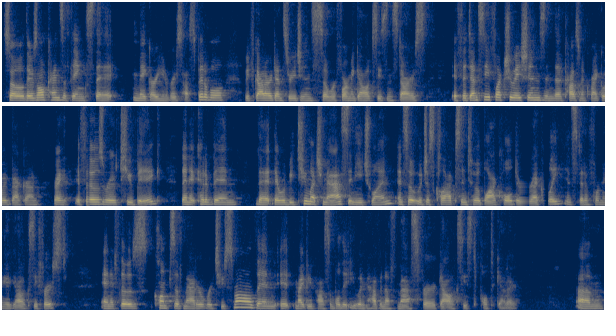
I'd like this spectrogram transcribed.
So there's all kinds of things that make our universe hospitable. We've got our dense regions, so we're forming galaxies and stars if the density fluctuations in the cosmic microwave background, right, if those were too big, then it could have been that there would be too much mass in each one. And so it would just collapse into a black hole directly instead of forming a galaxy first. And if those clumps of matter were too small, then it might be possible that you wouldn't have enough mass for galaxies to pull together. Um,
